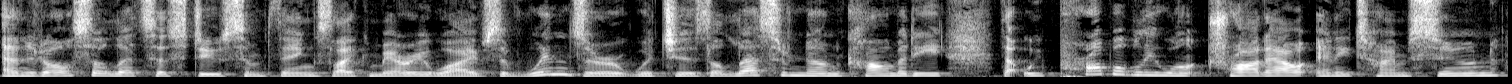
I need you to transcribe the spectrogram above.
And it also lets us do some things like Merry Wives of Windsor, which is a lesser known comedy that we probably won't trot out anytime soon.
